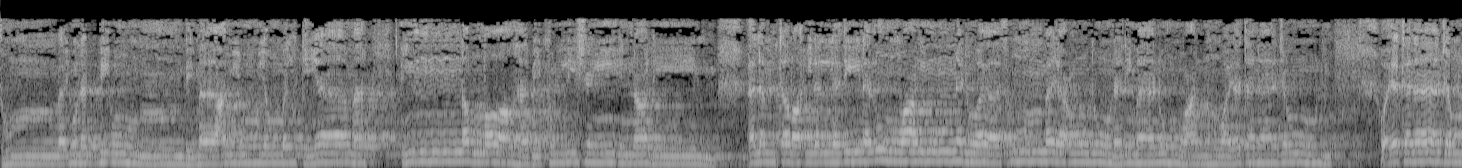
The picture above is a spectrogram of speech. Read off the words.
ثم ينبئهم بما عملوا يوم القيامة. إن الله بكل شيء عليم. ألم تر إلى الذين نهوا عن النجوى ثم يعودون لما نهوا عنه ويتناجون ويتناجون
